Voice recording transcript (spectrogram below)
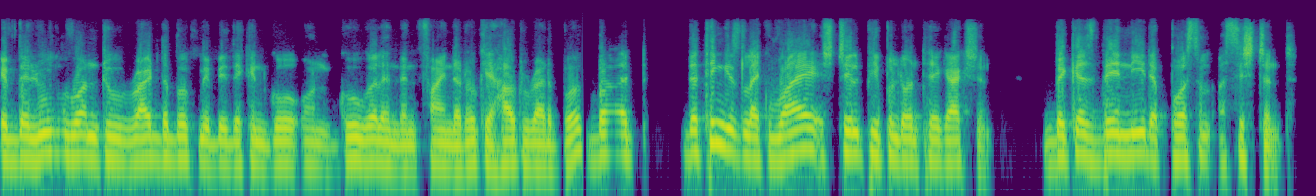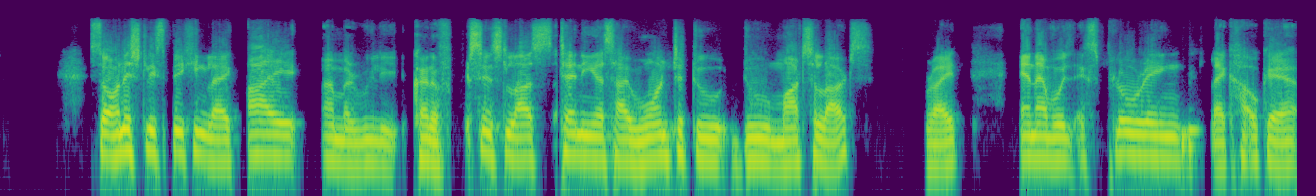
If they really want to write the book maybe they can go on google and then find out okay how to write a book. But the thing is like why still people don't take action? Because they need a personal assistant. So honestly speaking like i am a really kind of since last 10 years i wanted to do martial arts right? And i was exploring like how okay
